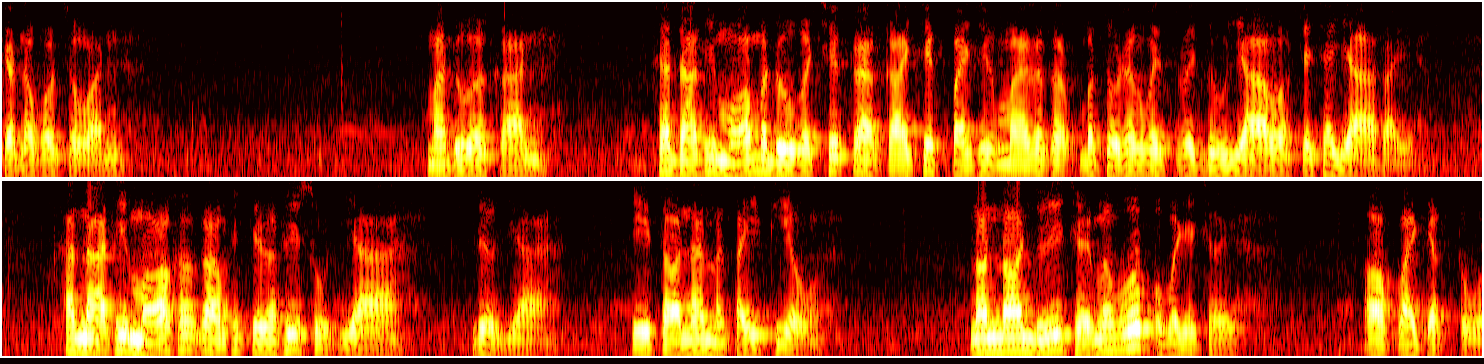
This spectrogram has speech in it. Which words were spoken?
จากนครสวรรค์ มาดูอาการขณะที่หมอมาดูก็เช็คร่างกาย เช็คไปเช็คมาแล้วก็มาตรวจแล้วก็ไปไปดูยาว่าจะใช้ยาอะไรขณะที่หมอเขากำลังพิจารณาพิสูจน์ยาเลือกยา ที่ตอนนั้นมันไปเที่ยว นอนนอนอยู่เฉยๆมาวุบออกไปเฉยๆออกไปจากตัว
